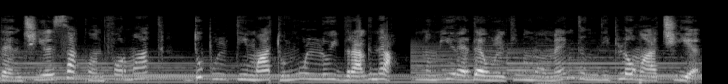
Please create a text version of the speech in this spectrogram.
Dencil s-a conformat, după ultimatumul lui Dragnea, numire de ultim moment în diplomacie.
